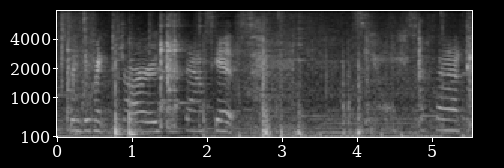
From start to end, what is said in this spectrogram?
It's like different jars and baskets. So, stuff that.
